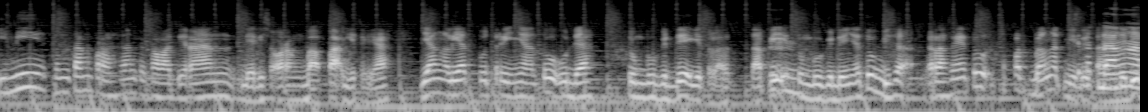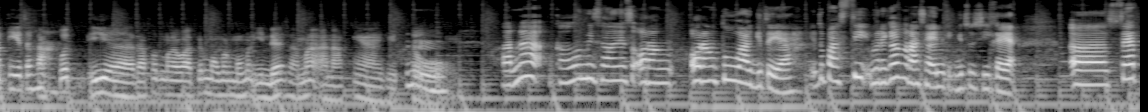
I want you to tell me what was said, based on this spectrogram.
ini tentang perasaan kekhawatiran dari seorang bapak gitu ya yang ngelihat putrinya tuh udah tumbuh gede gitu loh tapi Mm-mm. tumbuh gedenya tuh bisa rasanya tuh cepet banget gitu Cepet Tan. banget jadi gitu. takut iya takut melewatkan momen-momen indah sama anaknya gitu Mm-mm. Karena kalau misalnya seorang orang tua gitu ya, itu pasti mereka ngerasain kayak gitu sih kayak eh, sad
